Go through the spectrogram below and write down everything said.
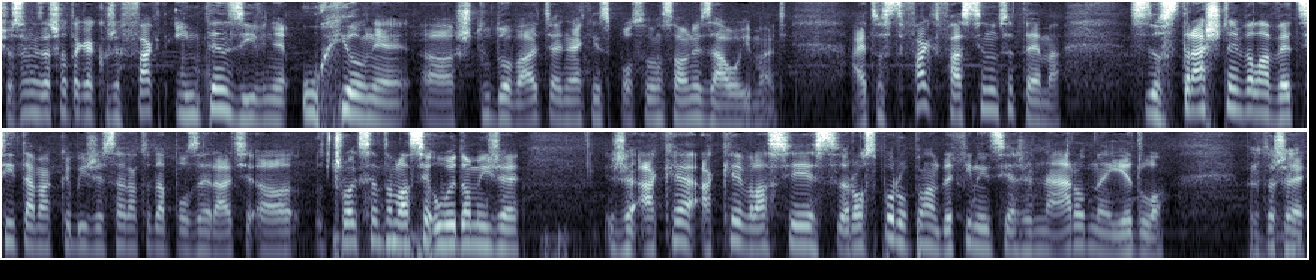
čo som mi začal tak akože fakt intenzívne, úchylne uh, študovať a nejakým spôsobom sa o ne zaujímať. A je to fakt fascinujúca téma. Si to strašne veľa vecí tam akoby, že sa na to dá pozerať. Uh, človek sa tam vlastne uvedomí, že, že aké, aké vlastne je rozporúplná definícia, že národné jedlo. Pretože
